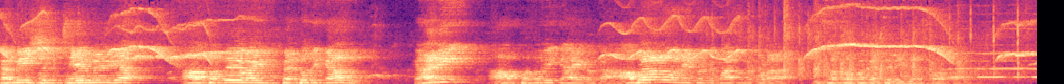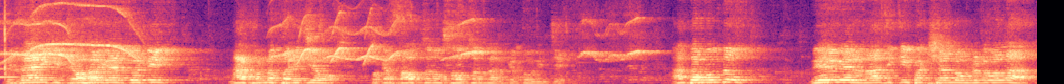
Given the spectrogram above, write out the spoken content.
కమిషన్ చైర్మన్గా ఆ పదవి ఆయన పెద్దది కాదు. కానీ ఆ పదవికి ఆయన ఒక ఆభరణం అనేటువంటి మాటను కూడా ఈ సందర్భంగా తెలియజేస్తా ఉన్నాను. నిజానికి జవహర్ గారితో నాకున్న పరిచయం ఒక సంవత్సరం సంవత్సరంన్నర క్రితం నుంచే. అంతకుముందు వేరు వేరు రాజకీయ పక్షాల్లో ఉండడం వల్ల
